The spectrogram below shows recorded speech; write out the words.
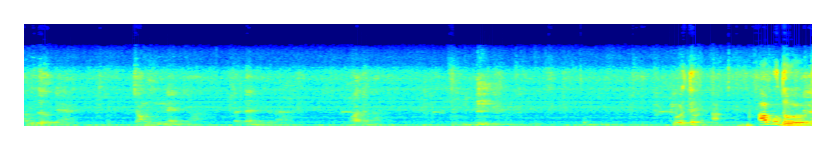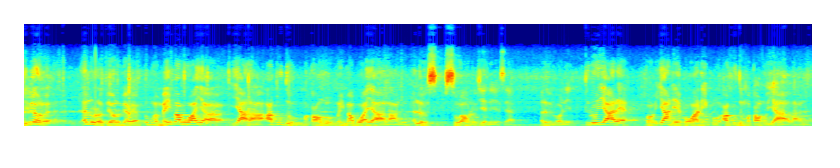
အခုတို့ပြန်ကျောင်းနဲ့နေဟာတက်တက်နေတာဝါဒနာဟိုသူအကုသိုလ်ဒီလို အဲ့လိုတော့ပြောလို့မရပါဘူးဥပမာမိမဘဝရရတာအကုသိုလ်မကောင်းလို့မိမဘဝရရလားလို့အဲ့လိုဆိုအောင်လို့ဖြစ်နေတယ်ဆရာအဲ့လိုမျိုးပေါ့လေသူတို့ရတဲ့ဟိုရနေတဲ့ဘဝတွေကိုအကုသိုလ်မကောင်းလို့ရရလားလို့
